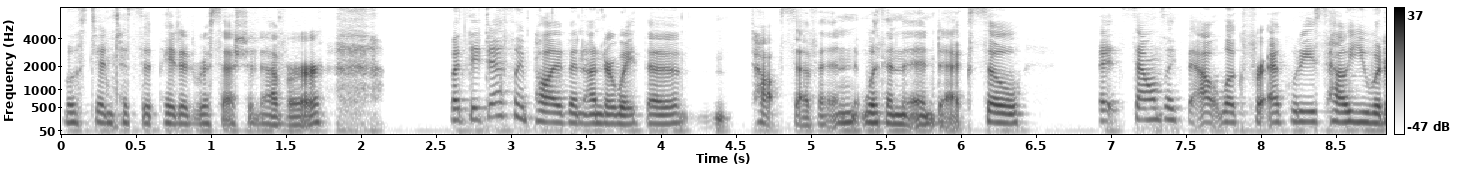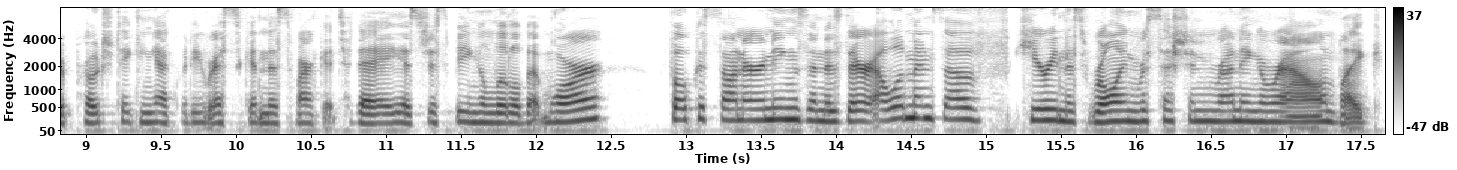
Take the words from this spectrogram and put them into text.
most anticipated recession ever, but they definitely probably been underweight the top seven within the index. So it sounds like the outlook for equities, how you would approach taking equity risk in this market today, is just being a little bit more focused on earnings. And is there elements of hearing this rolling recession running around? Like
